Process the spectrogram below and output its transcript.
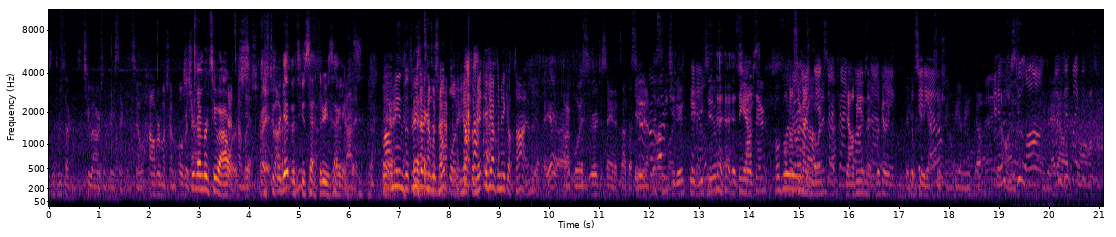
hours and three seconds. two hours and three seconds. So however much I'm over Just that. remember two hours. That's how much. Yeah. Just two Forget hours. the two set three seconds. Got it. Well, I mean, the three That's seconds much is I have to helpful if you have to ma- if you have to make up time. Yeah. All right, boys. We were just saying it's not that Yeah, yeah. Nice to meet you, dude. Dude, you too. See you out there. Hopefully, I'll we see you like guys in the morning. Yeah, I'll be in watch the. that, Look at like, You'll see the gas station. I'll be underneath. And it was just too long. I was just like, this is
